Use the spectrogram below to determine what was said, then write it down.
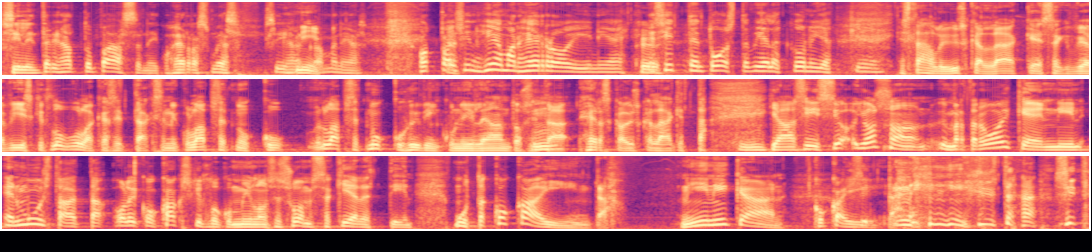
silinterihattu päässä, niin kuin herrasmies siihen niin. meni. Ottaisin ja. hieman heroiinia Kyllä. ja sitten tuosta vielä konjakkia. Ja sitä oli Yskän lääkkeessäkin vielä 50-luvulla käsittääkseni, kun lapset nukku, lapset nukku hyvin, kun niille antoi sitä mm. herska lääkettä. Mm. Ja siis jos on ymmärtänyt oikein, niin en muista, että oliko 20-luku, milloin se Suomessa kiellettiin, mutta kokaiinta niin ikään. Kokaiinta. Si- niin, sitä, sitä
